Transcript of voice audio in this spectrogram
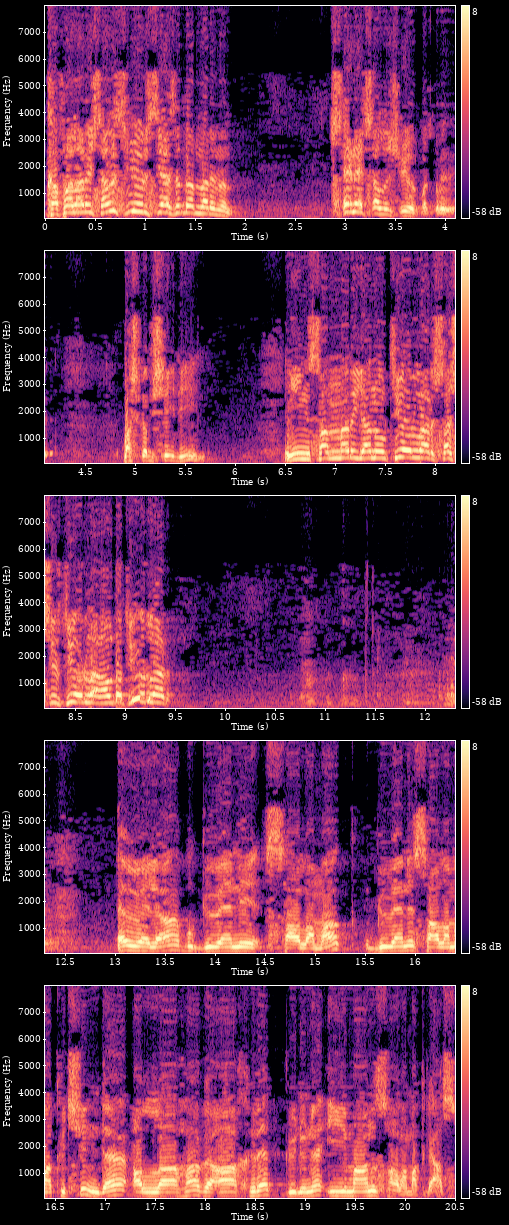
Kafaları çalışmıyor siyaset adamlarının. Çene çalışıyor. Başka bir, başka bir şey değil. İnsanları yanıltıyorlar, şaşırtıyorlar, aldatıyorlar. Evvela bu güveni sağlamak, güveni sağlamak için de Allah'a ve ahiret gününe imanı sağlamak lazım.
